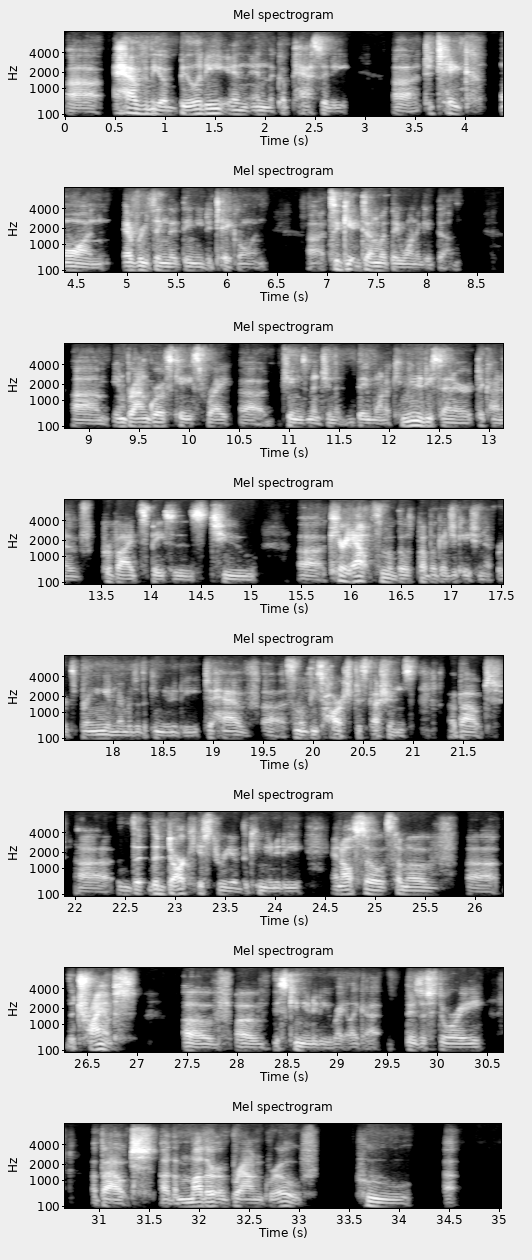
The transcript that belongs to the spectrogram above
uh, have the ability and, and the capacity uh, to take on everything that they need to take on uh, to get done what they want to get done. Um, in Brown Grove's case, right, uh, James mentioned that they want a community center to kind of provide spaces to uh, carry out some of those public education efforts, bringing in members of the community to have uh, some of these harsh discussions about uh, the, the dark history of the community and also some of uh, the triumphs of, of this community, right? Like uh, there's a story about the mother of Brown Grove, who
